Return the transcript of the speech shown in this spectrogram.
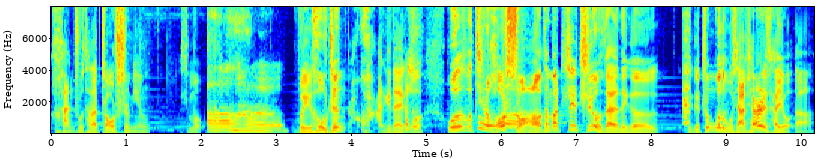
喊出他的招式名，什么啊，韦后针，咵给他，我我我听着好爽，他妈这只有在那个。这个中国的武侠片里才有的，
